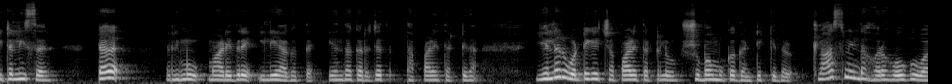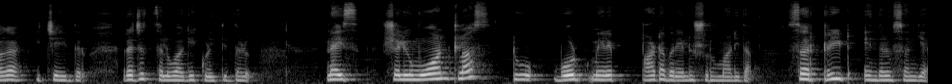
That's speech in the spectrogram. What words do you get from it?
ಇಟಲಿ ಸರ್, ಟ ರಿಮೂವ್ ಮಾಡಿದರೆ ಇಲಿ ಆಗುತ್ತೆ ಎಂದಾಗ ರಜತ್ ತಪ್ಪಾಳೆ ತಟ್ಟಿದ. ಎಲ್ಲರೂ ಒಟ್ಟಿಗೆ ಚಪಾಳಿ ತಟ್ಟಲು ಶುಭ ಮುಖ ಗಂಟಿಕ್ಕಿದ್ದಳು. ಕ್ಲಾಸ್ನಿಂದ ಹೊರ ಹೋಗುವಾಗ ಇಚ್ಛೆ ಇದ್ದರು. ರಜತ್ ಸಲುವಾಗಿ ಕುಳಿತಿದ್ದಳು. Nice shall you move on class to board ಮೇಲೆ ಪಾಠ ಬರೆಯಲು ಶುರು ಮಾಡಿದ. ಸರ್ ಟ್ರೀಟ್ ಎಂದಳು Sandhya.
